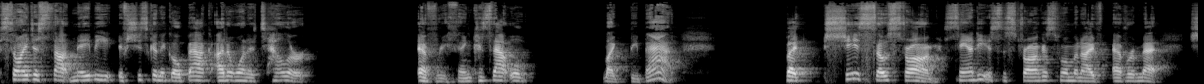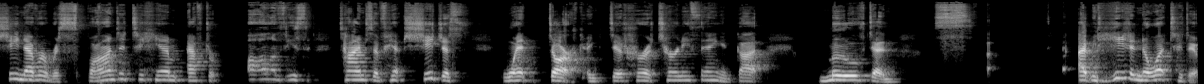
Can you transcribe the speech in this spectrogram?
So I just thought maybe if she's going to go back, I don't want to tell her everything because that will like be bad. But she's so strong. Sandy is the strongest woman I've ever met. She never responded to him after all of these times of him. She just went dark and did her attorney thing and got moved. And I mean, he didn't know what to do.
